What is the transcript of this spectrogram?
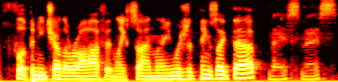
flipping each other off and like sign language and things like that. Nice, nice.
